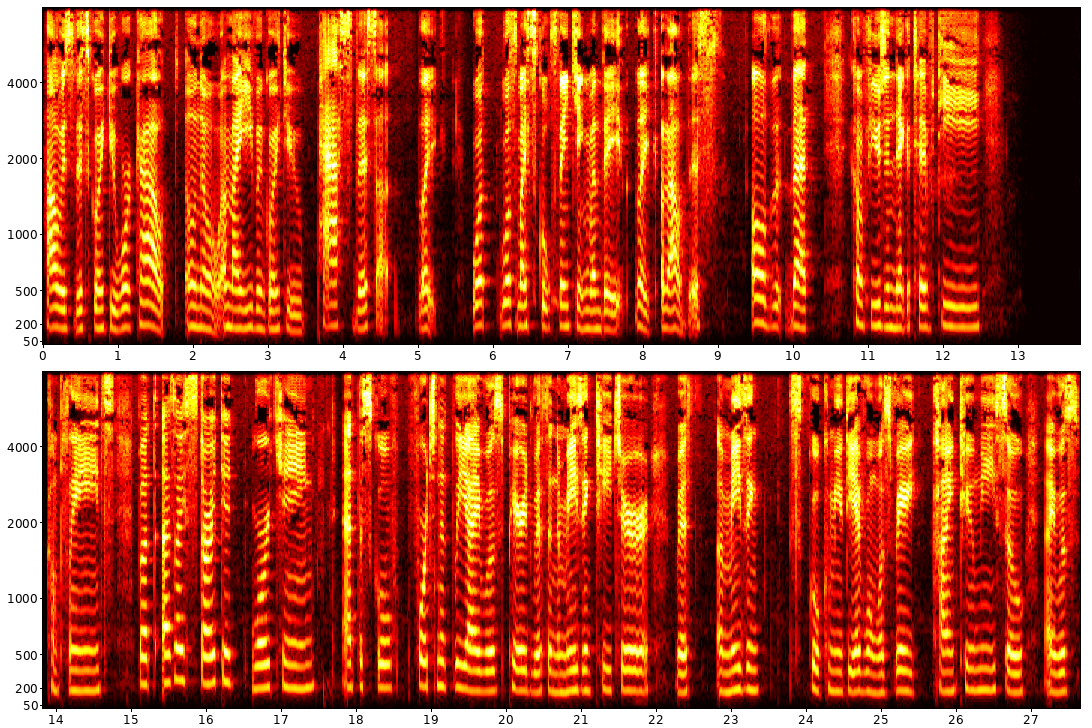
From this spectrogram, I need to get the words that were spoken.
how is this going to work out? Oh no, am I even going to pass this? Uh, like, what was my school thinking when they like allowed this? All the, that confusion, negativity, complaints. But as I started working at the school, fortunately, I was paired with an amazing teacher, with amazing school community. Everyone was very kind to me, so I was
